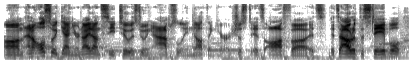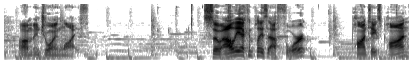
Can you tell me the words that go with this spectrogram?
um, and also again your knight on c2 is doing absolutely nothing here. It's just it's off uh, it's it's out at the stable um, enjoying life. So Alekhine plays f4 pawn takes pawn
